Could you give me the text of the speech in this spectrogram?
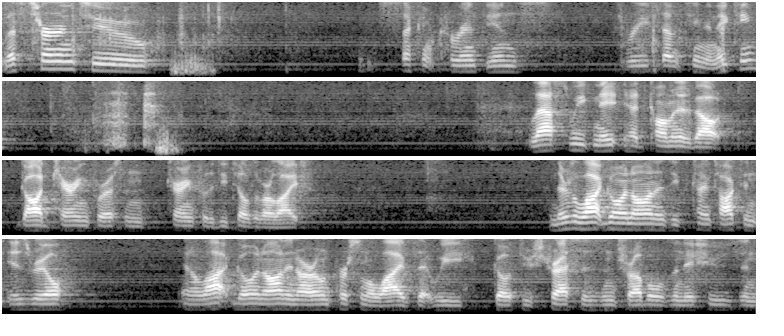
Let's turn to 2 Corinthians 3 17 and 18. Last week, Nate had commented about God caring for us and caring for the details of our life. And there's a lot going on as he kind of talked in Israel, and a lot going on in our own personal lives that we go through stresses and troubles and issues and,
